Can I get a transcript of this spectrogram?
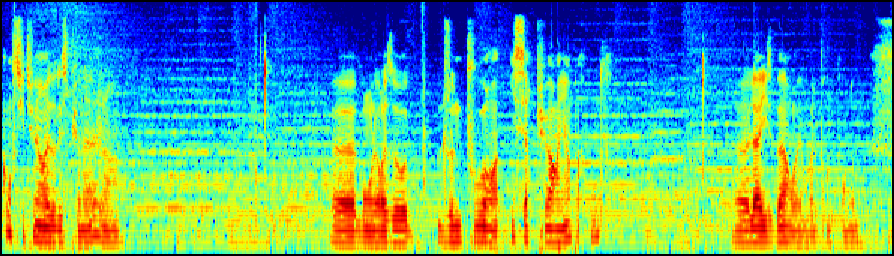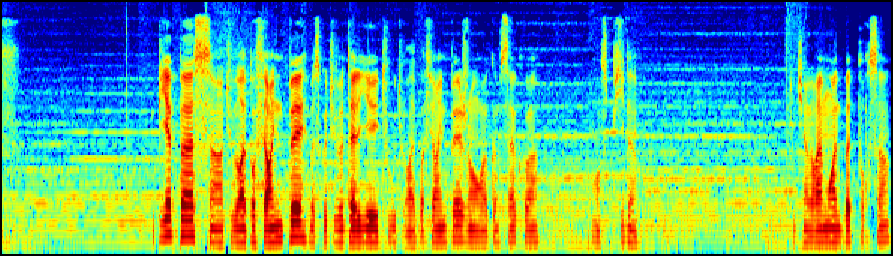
constituer un réseau d'espionnage. Euh, bon, le réseau Jaunepur, il sert plus à rien par contre. Là, Isbar, ouais, on va le prendre pour nous. Biapas, hein, tu voudrais pas faire une paix parce que tu veux t'allier et tout, tu voudrais pas faire une paix, genre comme ça quoi, en speed. Tu tiens vraiment à te battre pour ça.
